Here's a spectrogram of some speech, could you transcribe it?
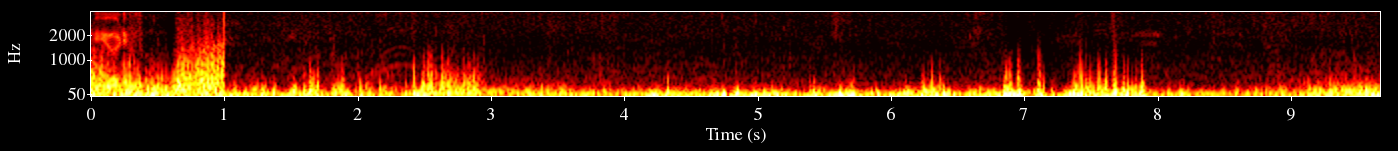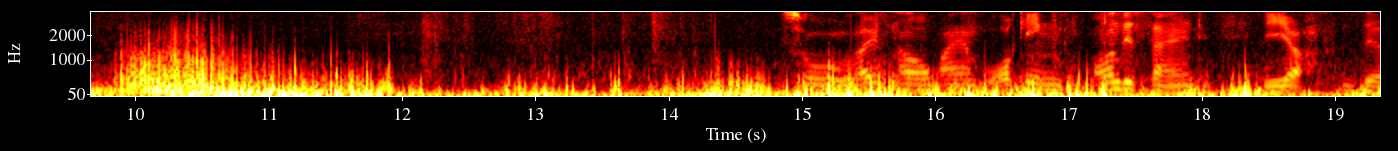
beautiful so right now i am walking sand yeah the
